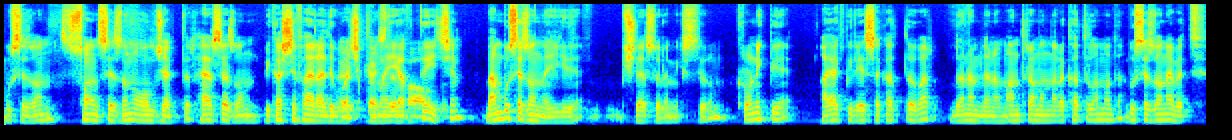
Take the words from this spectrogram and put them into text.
bu sezon son sezonu olacaktır. Her sezon birkaç defa herhalde bu Evet, açıklamayı yaptığı oldu. için ben bu sezonla ilgili bir şeyler söylemek istiyorum. Kronik bir ayak bileği sakatlığı var. Dönem dönem antrenmanlara katılamadı. Bu sezon evet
